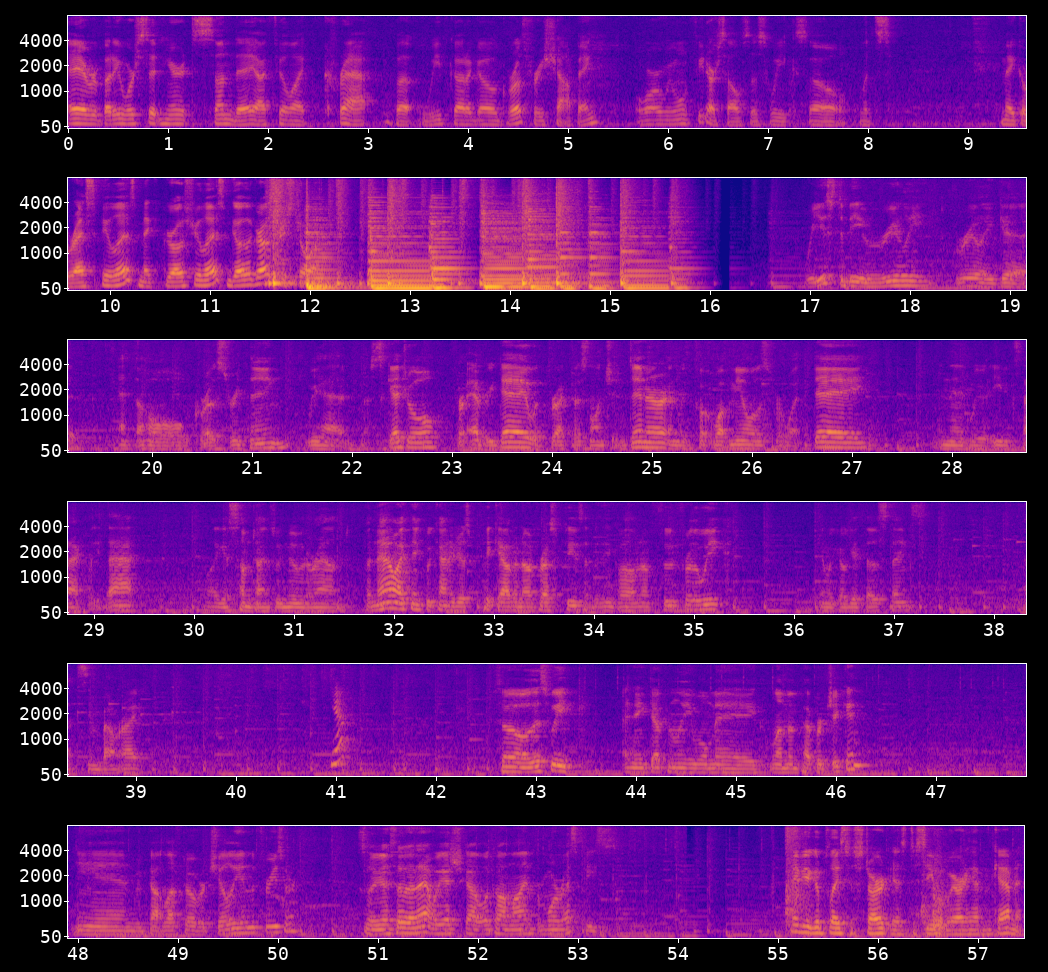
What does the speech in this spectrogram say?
Hey everybody, we're sitting here. It's Sunday. I feel like crap, but we've got to go grocery shopping or we won't feed ourselves this week. So let's make a recipe list, make a grocery list, and go to the grocery store. We used to be really, really good at the whole grocery thing. We had a schedule for every day with breakfast, lunch, and dinner, and we put what meal was for what day, and then we would eat exactly that. Well, I guess sometimes we move it around. But now I think we kind of just pick out enough recipes that we think we'll have enough food for the week, and we go get those things. That seemed about right. Yeah. So this week, I think definitely we'll make lemon pepper chicken. And we've got leftover chili in the freezer. So I guess other than that, we just gotta look online for more recipes. Maybe a good place to start is to see what we already have in the cabinet.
